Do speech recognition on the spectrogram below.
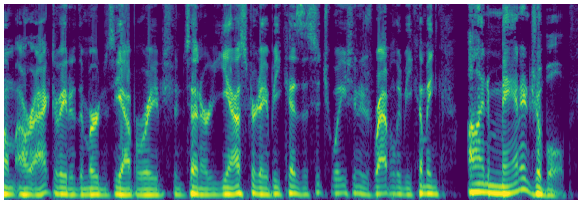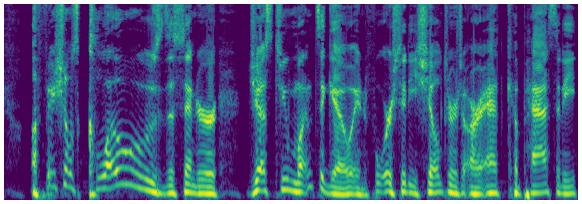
um, or activated the emergency operations center yesterday because the situation is rapidly becoming unmanageable. Officials closed the center just two months ago, and four city shelters are at capacity,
